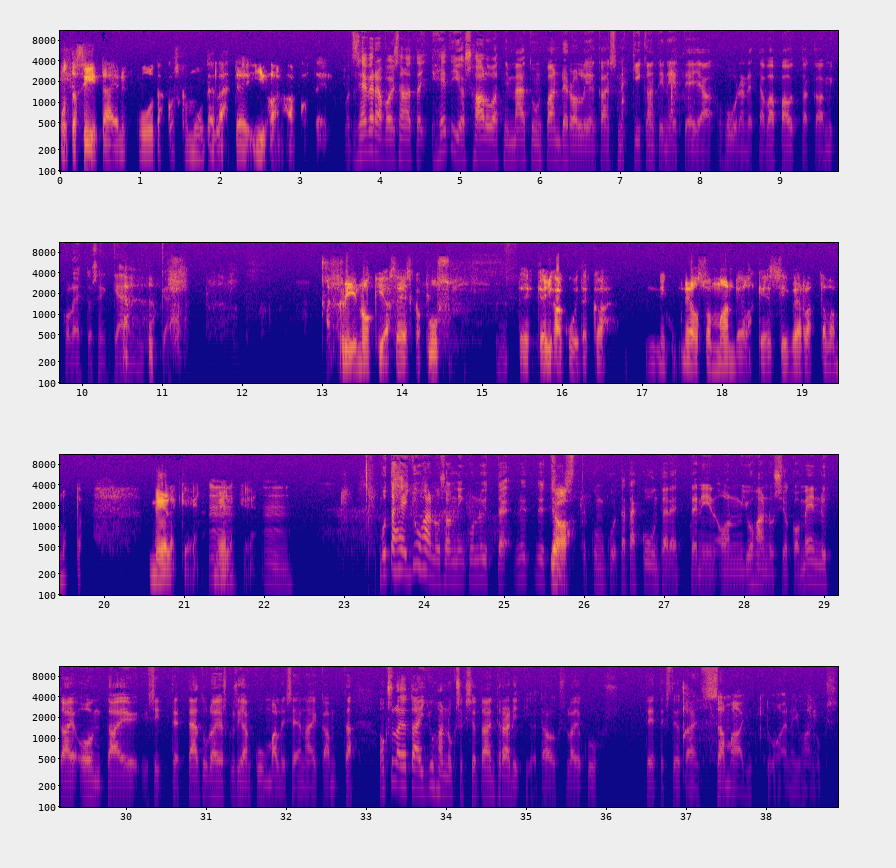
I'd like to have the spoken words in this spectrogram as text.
Mutta siitä ei nyt puhuta, koska muuten lähtee ihan hakoteille. Mutta sen verran voi sanoa, että heti jos haluat, niin mä tuun banderollien kanssa sinne gigantin eteen ja huudan, että vapauttakaa Mikko Lehtosen kännykkä. Free Nokia 7 Plus. Et ehkä ihan kuitenkaan niin kuin Nelson Mandela keissiin verrattava, mutta melkein, mm. melkein. Mm. Mutta hei, juhannus on niin kuin nyt, nyt, nyt Joo. siis, kun ku- tätä kuuntelette, niin on juhannus joko mennyt tai on, tai sitten tämä tulee joskus ihan kummalliseen aikaan, mutta onko sulla jotain juhannukseksi jotain traditioita? Onko sulla joku, teettekö te jotain samaa juttua aina juhannuksi?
